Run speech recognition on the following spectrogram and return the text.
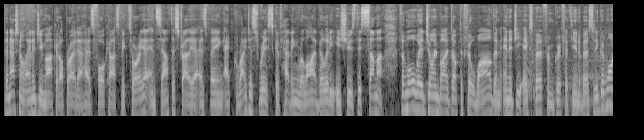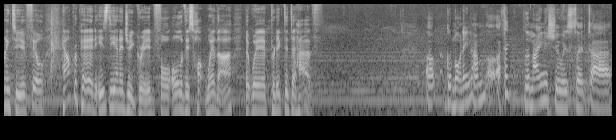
The National Energy Market Operator has forecast Victoria and South Australia as being at greatest risk of having reliability issues this summer. For more, we're joined by Dr. Phil Wild, an energy expert from Griffith University. Good morning to you, Phil. How prepared is the energy grid for all of this hot weather that we're predicted to have? Uh, good morning. Um, I think the main issue is that uh,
